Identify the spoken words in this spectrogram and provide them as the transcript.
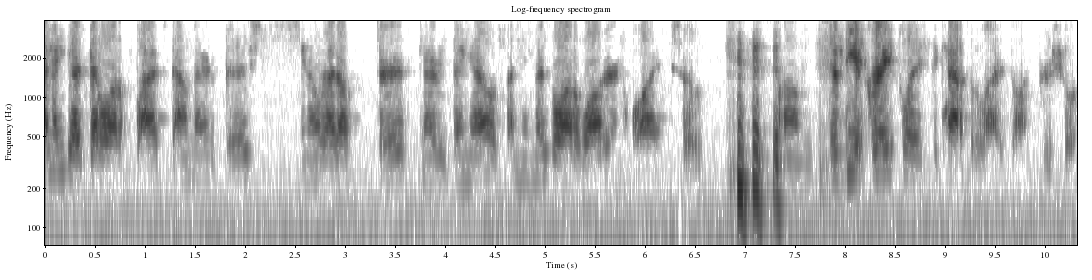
I know you guys got a lot of flats down there to fish. You know, right off the surf and everything else. I mean, there's a lot of water in Hawaii, so um, it'd be a great place to capitalize on for sure,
